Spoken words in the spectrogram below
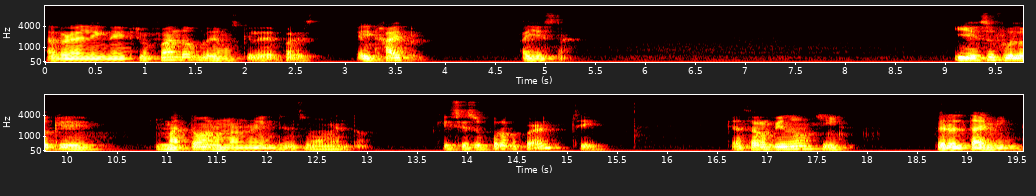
al ver a Elena triunfando. Veremos qué le parece el hype. Ahí está. Y eso fue lo que mató a Roman Reigns en su momento. ¿Que se supo recuperar? Sí. ¿Que la está rompiendo? Sí. Pero el timing.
